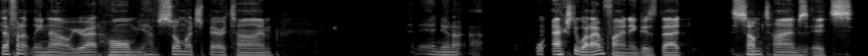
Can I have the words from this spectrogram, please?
Definitely now. You're at home, you have so much spare time. And, and you know, uh, actually what I'm finding is that sometimes it's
